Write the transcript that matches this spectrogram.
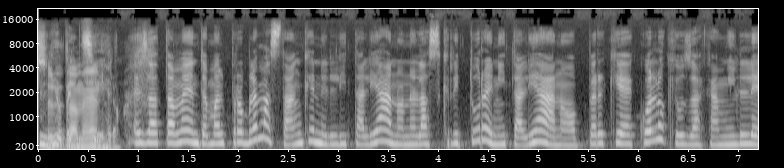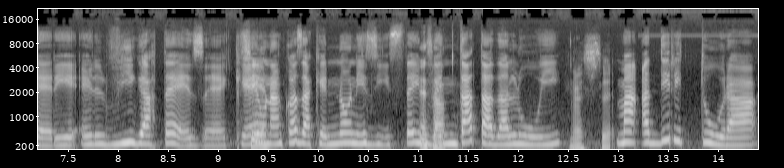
il mio pensiero. Esattamente, ma il problema sta anche nell'italiano, nella scrittura in italiano, perché quello che usa Camilleri è il vigatese, che Sì. è una cosa che non esiste, Esatto. inventata da lui, Eh sì. ma addirittura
